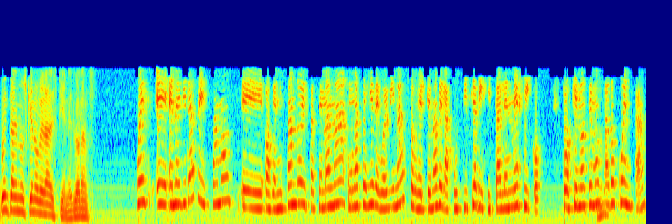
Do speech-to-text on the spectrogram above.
Cuéntanos qué novedades tienes, Laurence. Pues eh, en realidad estamos eh, organizando esta semana una serie de webinars sobre el tema de la justicia digital en México, porque nos hemos dado cuenta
